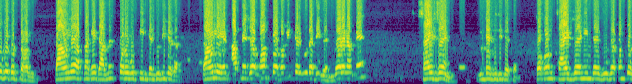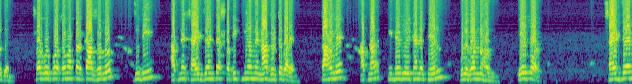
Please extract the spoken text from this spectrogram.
ওকে করতে হবে। তাহলে আপনাকে গার্মেন্টস পরবর্তী ইন্টারভিউ দিতে পারে। তাহলে আপনি যখন প্রথম ইন্টারভিউটা দিবেন, ধরেন আপনি সাইড জয়েন ইন্টারভিউ দিতেছেন, তখন সাইড জয়েন ইন্টারভিউ যখন করবেন, সর্বপ্রথম আপনার কাজ হলো যদি আপনি সাইড জয়েনটা সঠিক নিয়মে না ধরতে পারেন, তাহলে আপনার ইন্টারভিউ এখানে ফেল বলে গণ্য হবে। এরপর সাইড জয়েন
